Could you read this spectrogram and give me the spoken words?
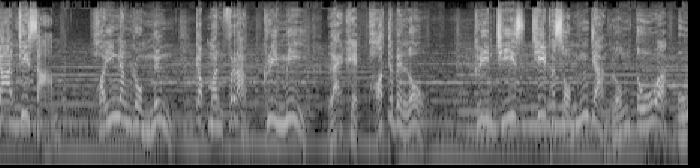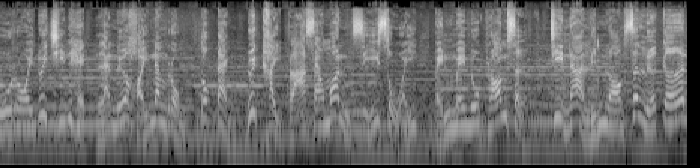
จานที่ 3 หอยนางรมนึ่งกับมันฝรั่งครีมมี่ และเห็ดพอร์ตเบโล ครีมชีสที่ผสมอย่างลงตัวปูโรยด้วยชิ้นเห็ดและเนื้อหอยนางรม ตกแต่งด้วยไข่ปลาแซลมอนสีสวย เป็นเมนูพร้อมเสิร์ฟที่น่าลิ้มลองซะเหลือเกิน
